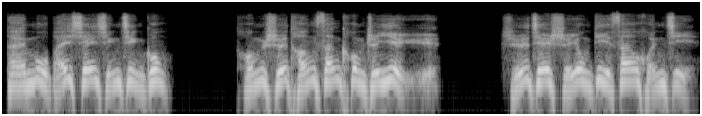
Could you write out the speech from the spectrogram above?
戴沐白先行进攻，同时唐三控制夜雨，直接使用第三魂技。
